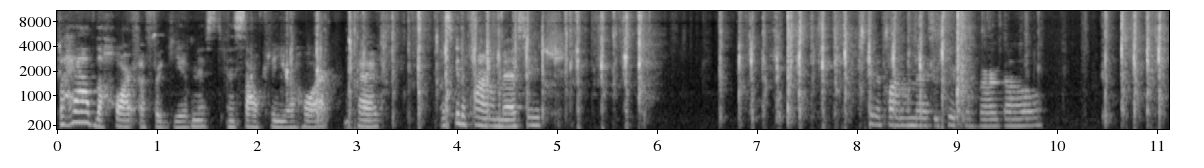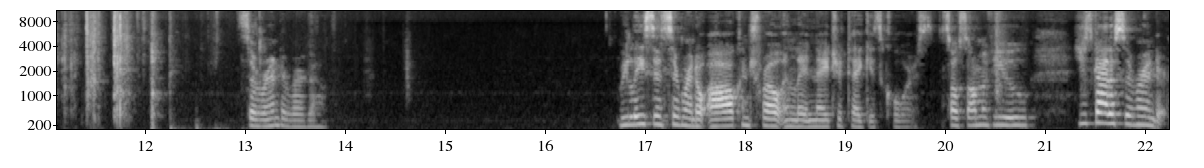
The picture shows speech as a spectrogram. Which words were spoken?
But have the heart of forgiveness and soften your heart. Okay. Let's get a final message. Let's get a final message here for Virgo. Surrender, Virgo. Release and surrender all control and let nature take its course. So some of you just got to surrender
